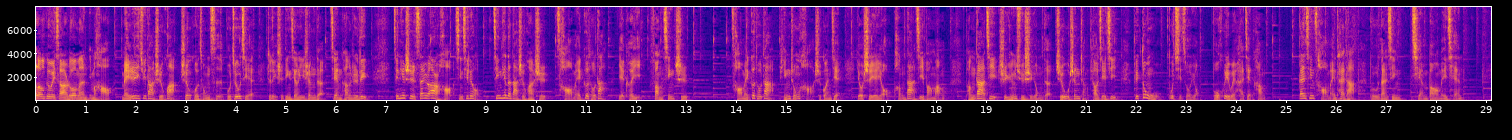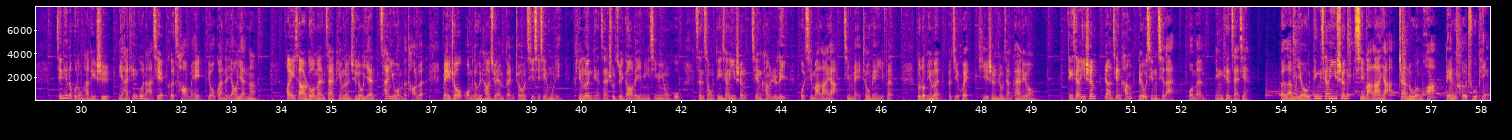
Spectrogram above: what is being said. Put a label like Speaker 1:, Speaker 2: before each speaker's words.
Speaker 1: Hello，各位小耳朵们，你们好。每日一句大实话，生活从此不纠结。这里是丁香医生的健康日历。今天是三月二号，星期六。今天的大实话是：草莓个头大也可以放心吃。草莓个头大，品种好是关键，有时也有膨大剂帮忙。膨大剂是允许使用的植物生长调节剂，对动物不起作用，不会危害健康。担心草莓太大，不如担心钱包没钱。今天的互动话题是：你还听过哪些和草莓有关的谣言呢？欢迎小耳朵们在评论区留言，参与我们的讨论。每一周我们都会挑选本周七期节目里评论点赞数最高的一名幸运用户，赠送丁香医生健康日历或喜马拉雅精美周边一份。多多评论，有机会提升中奖概率哦！丁香医生让健康流行起来，我们明天再见。本栏目由丁香医生、喜马拉雅、湛庐文化联合出品。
